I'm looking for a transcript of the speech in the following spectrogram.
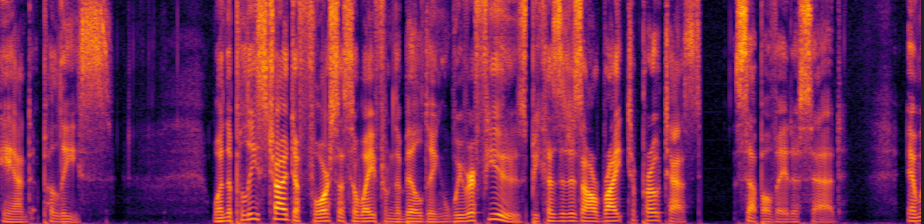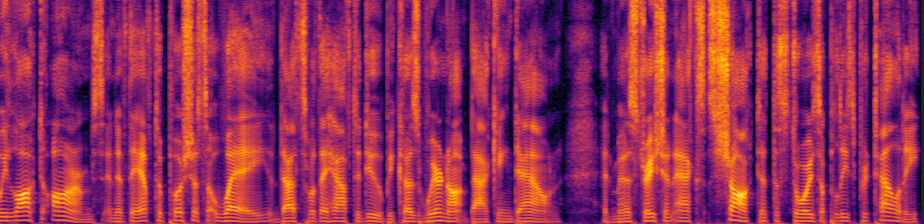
and police. When the police tried to force us away from the building, we refused because it is our right to protest, Sepulveda said. And we locked arms, and if they have to push us away, that's what they have to do because we're not backing down. Administration acts shocked at the stories of police brutality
